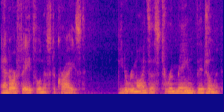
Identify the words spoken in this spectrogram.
and our faithfulness to Christ. Peter reminds us to remain vigilant.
